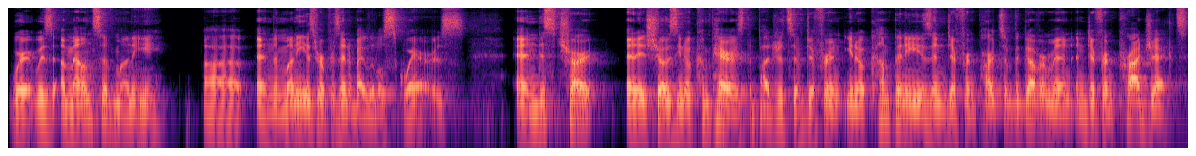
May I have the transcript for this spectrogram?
where it was amounts of money, uh, and the money is represented by little squares. And this chart, and it shows, you know, compares the budgets of different, you know, companies and different parts of the government and different projects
